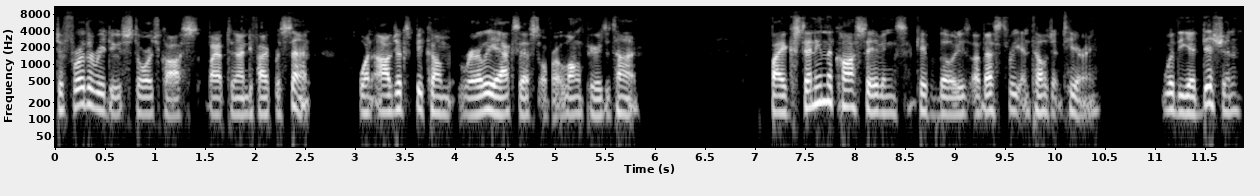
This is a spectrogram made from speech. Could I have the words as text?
to further reduce storage costs by up to 95% when objects become rarely accessed over long periods of time. By extending the cost savings capabilities of S3 Intelligent Tiering with the addition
